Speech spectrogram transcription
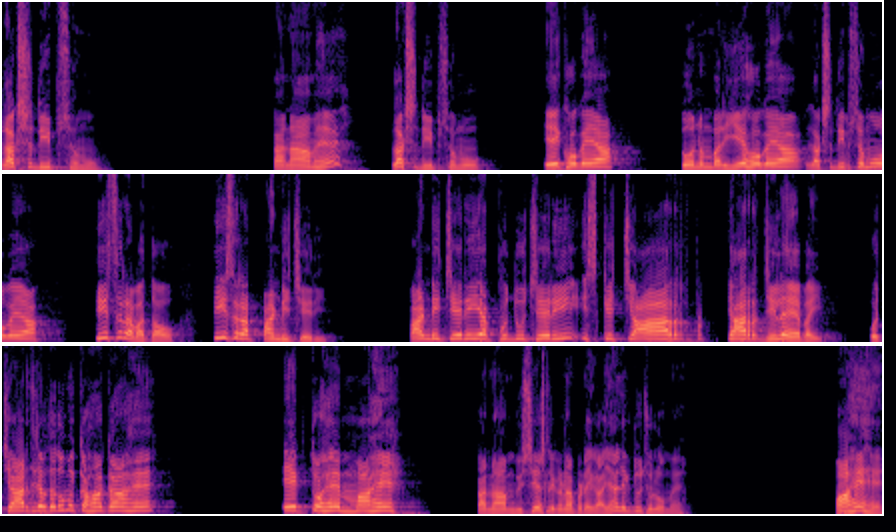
लक्षद्वीप समूह। का नाम है लक्षद्वीप समूह। एक हो गया, दो नंबर ये हो गया, लक्षद्वीप समूह हो गया। तीसरा बताओ, तीसरा पांडिचेरी। पांडिचेरी या पुदुचेरी, इसके चार चार ज़िले हैं भाई। वो चार ज़िले बता दू मैं कहाँ कहाँ है? एक तो है माहे, का नाम विशेष लिखना पड़ेगा। यहाँ लिख दू, चलो मैं। माहे हैं।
